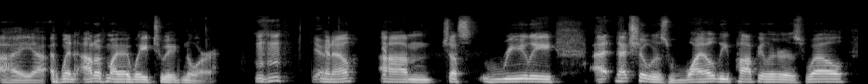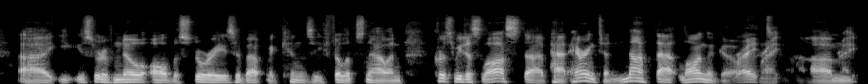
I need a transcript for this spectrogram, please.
I uh, I went out of my way to ignore. hmm Yeah. You know, Yep. Um, just really, uh, that show was wildly popular as well. Uh, you, you, sort of know all the stories about Mackenzie Phillips now, and of course, we just lost uh, Pat Harrington not that long ago. Right, right, um, right.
